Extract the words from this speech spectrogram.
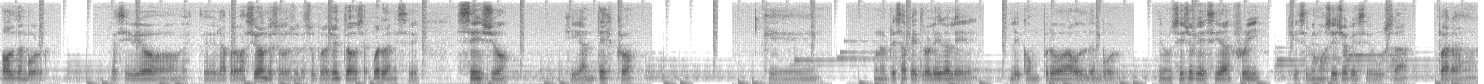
Oldenburg recibió este, la aprobación de su, proyecto, ¿se acuerdan? Ese sello gigantesco que una empresa petrolera le, le compró a Oldenburg. Era un sello que decía Free, que es el mismo sello que se usa para,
